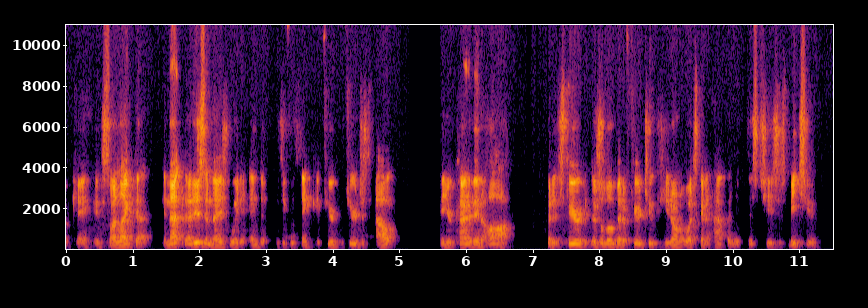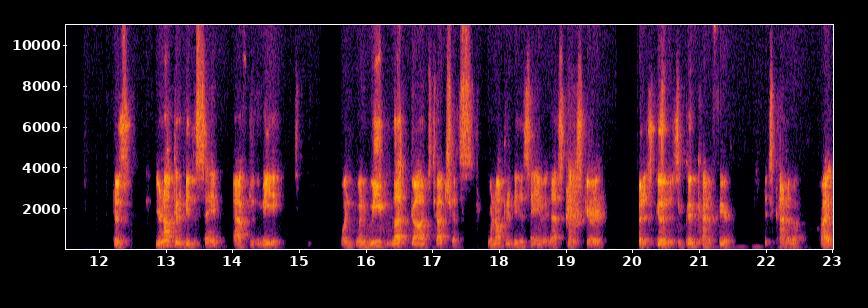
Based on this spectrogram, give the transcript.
Okay, and so I like that, and that that is a nice way to end it. Because if you think if you're if you're just out and you're kind of in awe, but it's fear. There's a little bit of fear too because you don't know what's going to happen if this Jesus meets you, because you're not going to be the same after the meeting. When when we let God touch us, we're not going to be the same, and that's kind of scary, but it's good. It's a good kind of fear. It's kind of a right.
